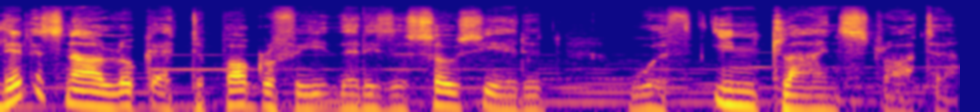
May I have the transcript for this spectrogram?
Let us now look at topography that is associated with inclined strata.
